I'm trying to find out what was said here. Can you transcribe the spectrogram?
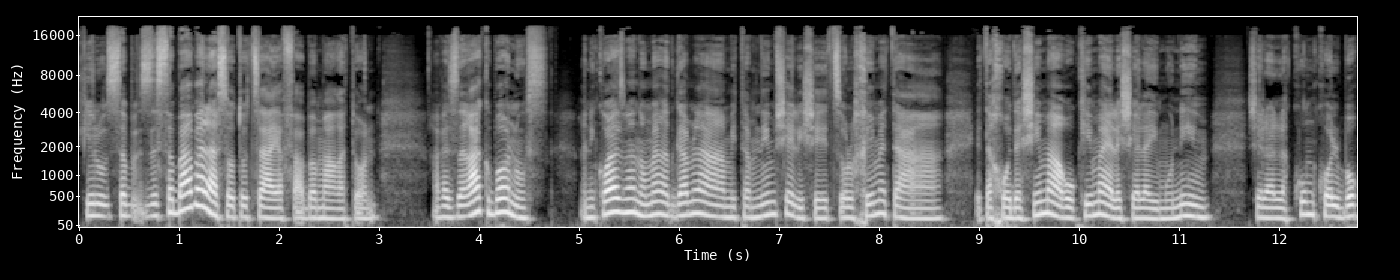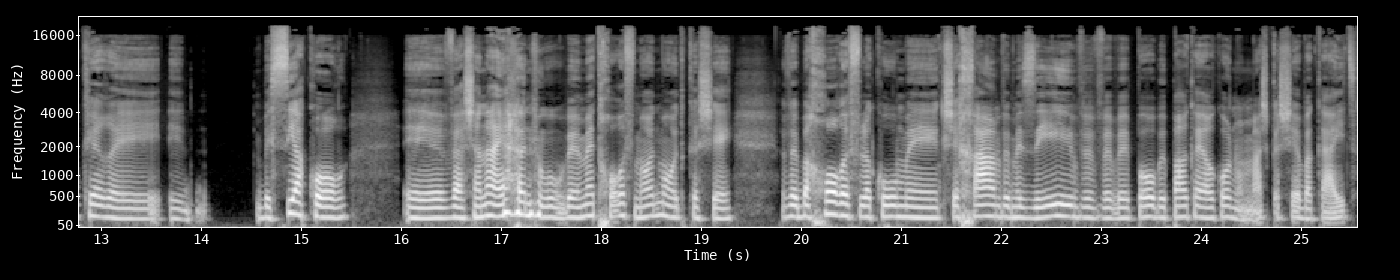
כאילו, סב, זה סבבה לעשות תוצאה יפה במרתון, אבל זה רק בונוס. אני כל הזמן אומרת גם למתאמנים שלי שצולחים את, ה, את החודשים הארוכים האלה של האימונים, של הלקום כל בוקר אה, אה, בשיא הקור, והשנה היה לנו באמת חורף מאוד מאוד קשה. ובחורף לקום כשחם ומזיעים, ופה בפארק הירקון ממש קשה בקיץ.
